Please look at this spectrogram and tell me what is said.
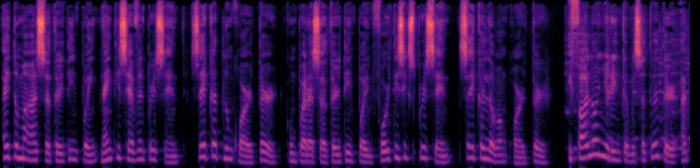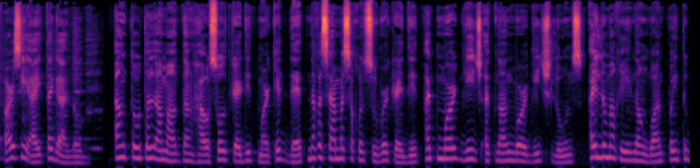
ay tumaas sa 13.97% sa ikatlong quarter kumpara sa 13.46% sa ikalawang quarter. I-follow nyo rin kami sa Twitter at RCI Tagalog. Ang total amount ng household credit market debt na kasama sa consumer credit at mortgage at non-mortgage loans ay lumaki ng 1.2%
